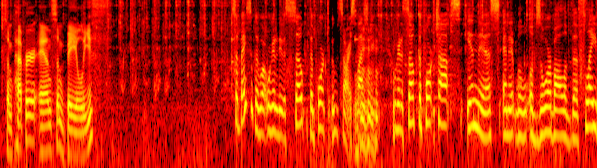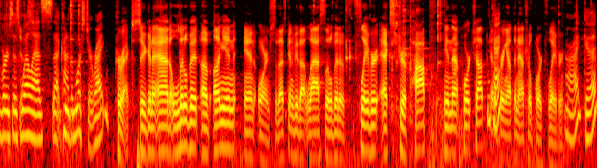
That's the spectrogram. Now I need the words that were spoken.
some pepper and some bay leaf. So basically, what we're going to do is soak the pork. Ooh, sorry, splashed you. We're going to soak the pork chops in this, and it will absorb all of the flavors as well as uh, kind of the moisture, right? Correct. So you're going to add a little bit of onion and orange. So that's going to be that last little bit of flavor, extra pop in that pork chop. Okay. to bring out the natural pork flavor. All right, good.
